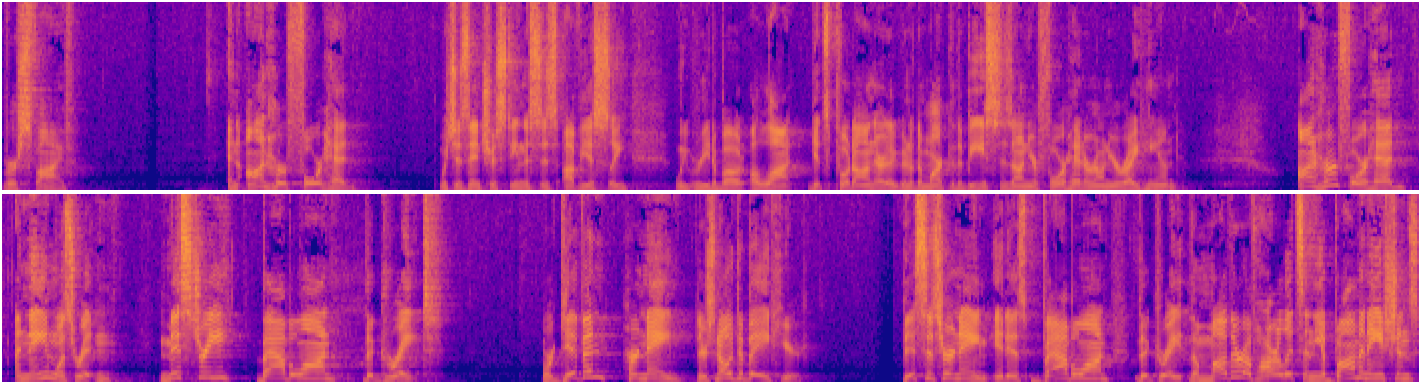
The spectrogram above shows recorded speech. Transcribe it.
verse 5. And on her forehead, which is interesting, this is obviously, we read about a lot gets put on there. You know, the mark of the beast is on your forehead or on your right hand. On her forehead, a name was written Mystery Babylon the Great. We're given her name. There's no debate here. This is her name. It is Babylon the Great, the mother of harlots and the abominations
